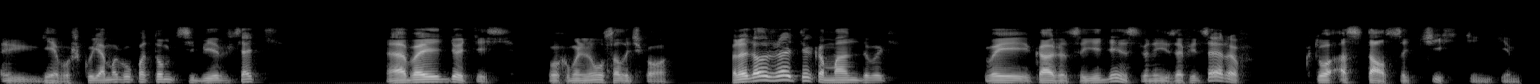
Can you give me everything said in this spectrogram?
Девушку я могу потом себе взять. Обойдетесь, ухмыльнулся Лычко. Продолжайте командовать. Вы, кажется, единственный из офицеров, кто остался чистеньким.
